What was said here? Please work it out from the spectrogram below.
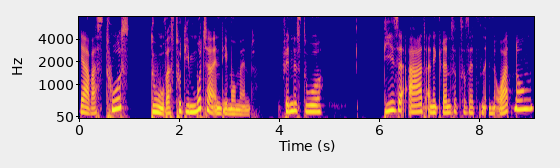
Ja, was tust du? Was tut die Mutter in dem Moment? Findest du diese Art, eine Grenze zu setzen, in Ordnung?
